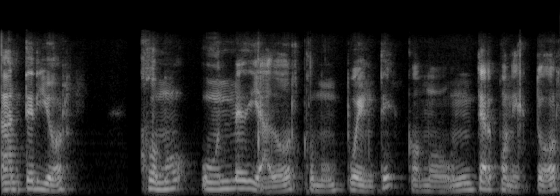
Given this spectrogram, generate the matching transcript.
anterior como un mediador, como un puente, como un interconector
